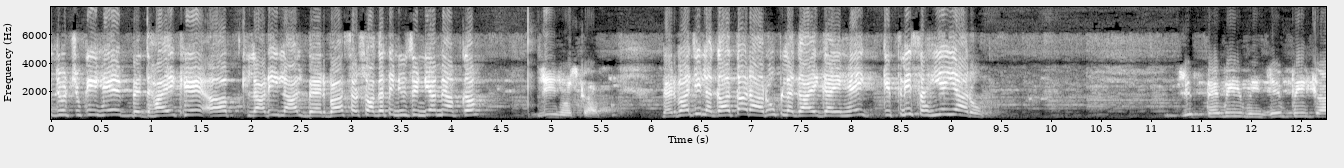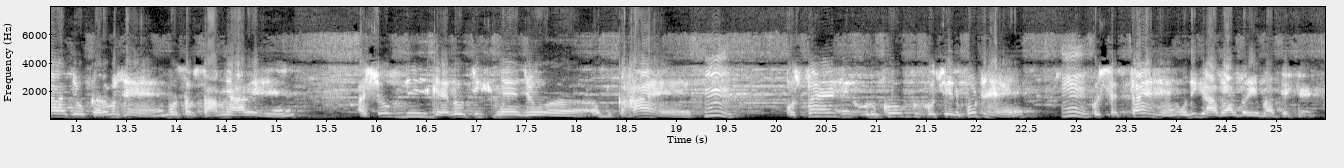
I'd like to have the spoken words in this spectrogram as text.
जुड़ चुकी है विधायक है अब खिलाड़ी लाल बैरबा सर स्वागत है न्यूज़ इंडिया में आपका। जी नमस्कार। बैरबा जी लगातार आरोप लगाए गए हैं कितनी सही है ये आरोप? जितने भी बीजेपी का जो कर्म है वो सब सामने आ रहे हैं। अशोक जी गहलोत जी ने जो कहा है हम्म। उसमें उनको कुछ इनपुट है हम्म। कुछ सत्ताएँ हैं उन्हीं के आधार पर ये बातें हैं।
